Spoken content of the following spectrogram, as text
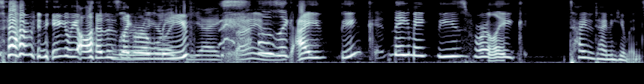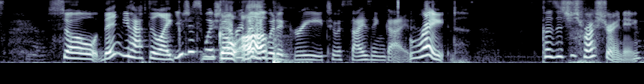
is happening? We all had this like Literally, you're relief. Yikes! I, I was like, I think they make these for like tiny, tiny humans. So then you have to like you just wish go everybody up. would agree to a sizing guide. right because it's just frustrating.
